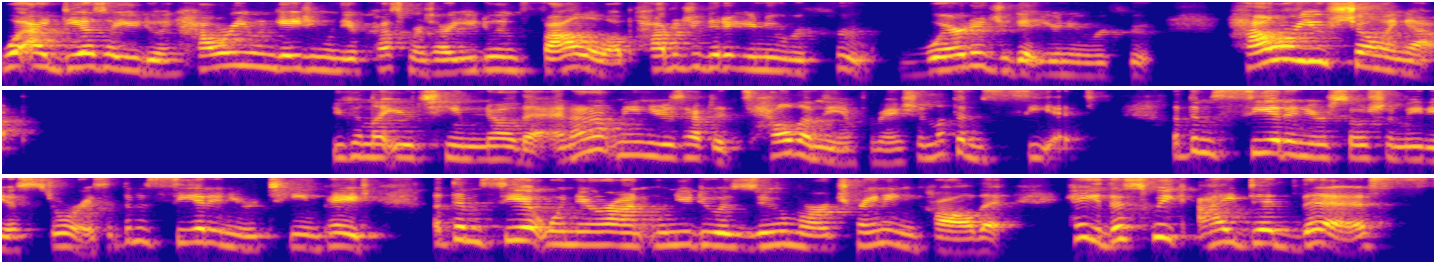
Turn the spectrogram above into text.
what ideas are you doing? How are you engaging with your customers? Are you doing follow up? How did you get at your new recruit? Where did you get your new recruit? How are you showing up? You can let your team know that. And I don't mean you just have to tell them the information, let them see it. Let them see it in your social media stories. Let them see it in your team page. Let them see it when you're on, when you do a Zoom or a training call that, hey, this week I did this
